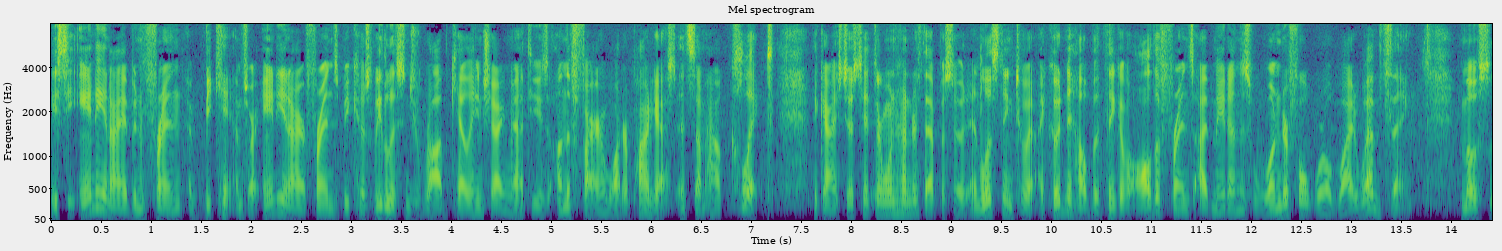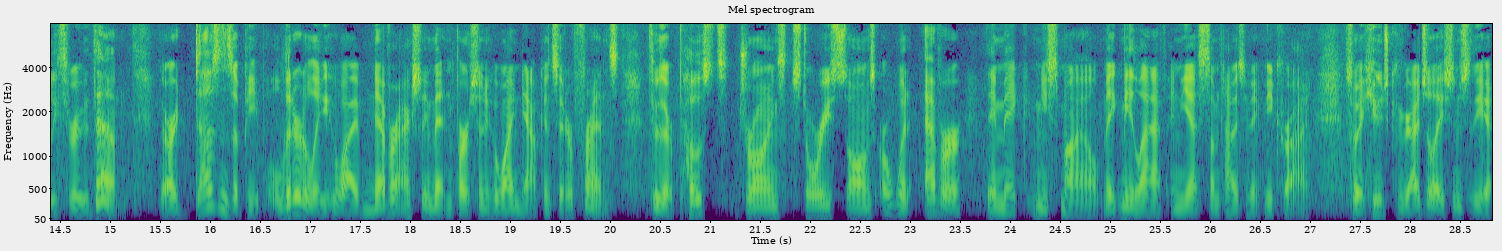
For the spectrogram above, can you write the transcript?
You see, Andy and I have been friend. uh, Became, I'm sorry, Andy and I are friends because we listened to Rob Kelly and Shag Matthews on the Fire and Water podcast, and somehow clicked. The guys just hit their 100th episode, and listening to it, I couldn't help but think of all the friends I've made on this wonderful World Wide Web thing, mostly through them. There are dozens of people, literally, who I've never actually met in person, who I now consider friends through their posts, drawings, stories, songs, or whatever they make me smile, make me laugh, and yes, sometimes make me cry. So a huge congratulations to the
